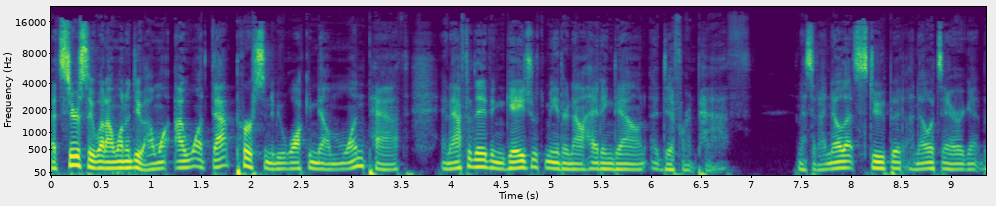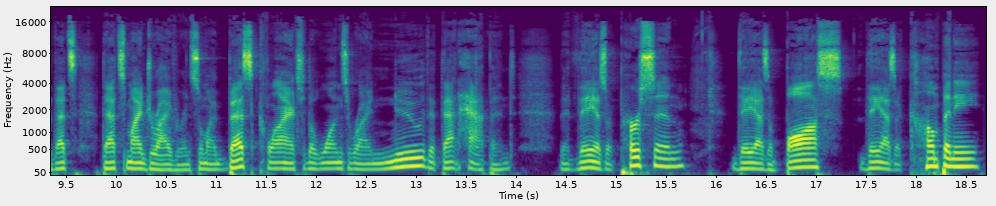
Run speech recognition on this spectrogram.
That's seriously what I want to do. I want I want that person to be walking down one path and after they've engaged with me, they're now heading down a different path. And I said, I know that's stupid. I know it's arrogant, but that's that's my driver. And so my best clients are the ones where I knew that that happened, that they as a person, they as a boss, they as a company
